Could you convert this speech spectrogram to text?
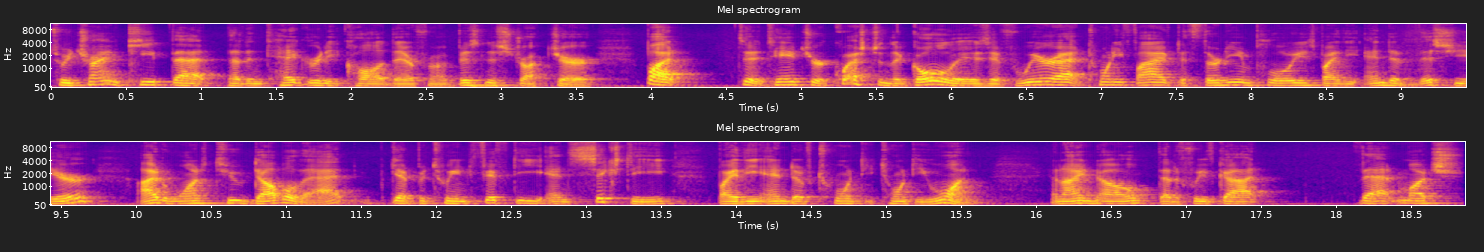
so we try and keep that that integrity, call it there, from a business structure, but to, to answer your question, the goal is if we're at 25 to 30 employees by the end of this year, I'd want to double that, get between 50 and 60 by the end of 2021. And I know that if we've got that much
